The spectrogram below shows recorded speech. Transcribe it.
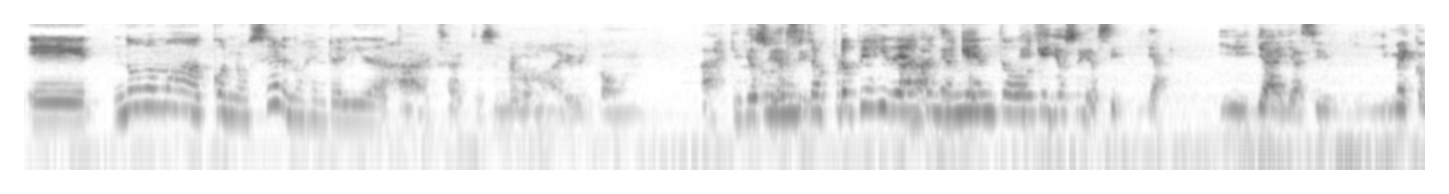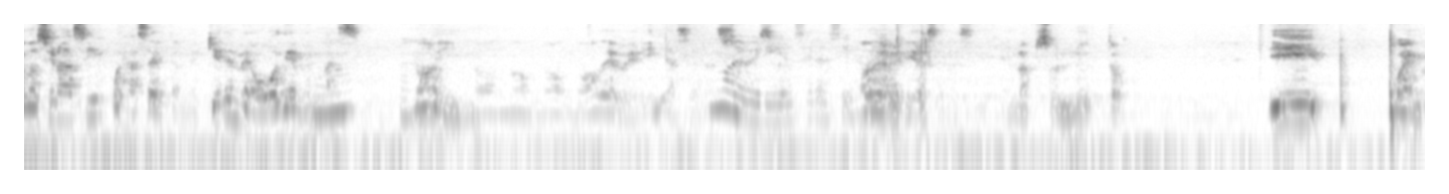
eh, no vamos a conocernos en realidad. Ajá, exacto, siempre vamos a vivir con ah, es que yo con soy así. nuestras propias ideas, Ajá, es que- pensamientos. Es que, yo soy así, ya. Y ya, y así, y me conocieron así, pues acéptame. Quiéreme o ódiame Ujú, más. No, y no, no, no, no debería ser así. No o sea, debería ser así. No debería ser así, en lo absoluto. Y bueno,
